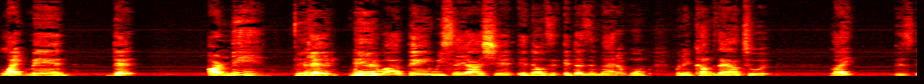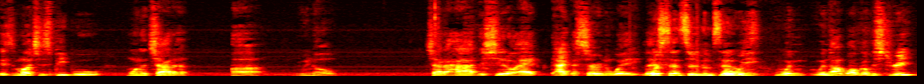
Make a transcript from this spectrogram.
like men that are men. Yeah. Okay, we Yeah. do our thing. We say our shit. It doesn't. It doesn't matter when when it comes down to it. Like as as much as people want to try to, uh, you know, try to hide the shit or act act a certain way. Or listen, themselves. when we when when I walk up the street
